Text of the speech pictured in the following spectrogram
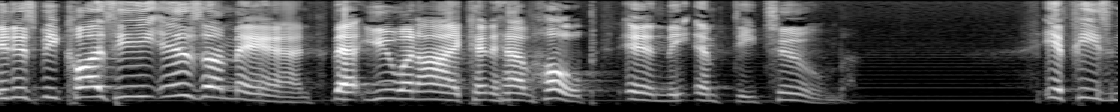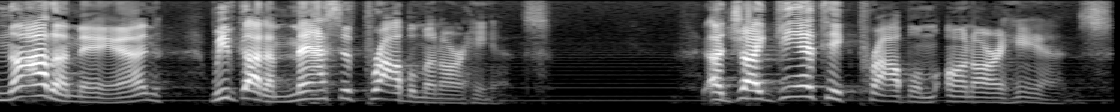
It is because he is a man that you and I can have hope in the empty tomb. If he's not a man, we've got a massive problem on our hands, a gigantic problem on our hands.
